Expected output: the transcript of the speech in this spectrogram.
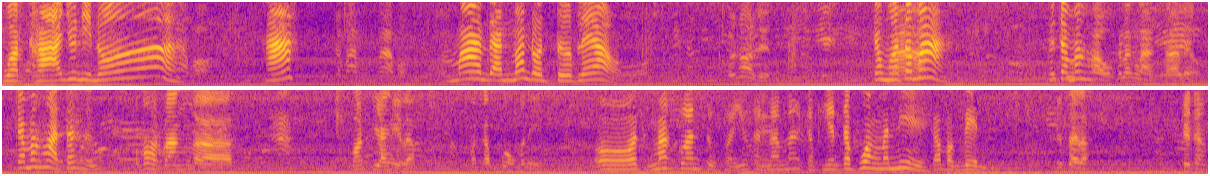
ปวดขาอยู่นี่เนาะฮะจะมามาบอกมาดันมาโดนเติบแล้วคนนอนเลยเจ้าหัวตะมาแล้วเจ้ามาเขากำลังล้างตาแล้วเจ้ามาหอดตะหึงผมมาหอดบังเอ่อ ก้อนเที่ยงนี่แหละ มันกับพวงมานี่โอ้ถึงมากกวนตุกข่อยอยู่คันว่ามากับเพียนตะพ่วงมันนี่กับบักเบนอยู่ใส่ล่ะเป็นหยัง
